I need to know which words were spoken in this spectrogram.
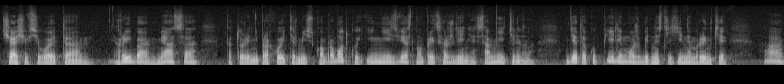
Чаще всего это рыба, мясо, которые не проходят термическую обработку и неизвестного происхождения, сомнительного. Где-то купили, может быть, на стихийном рынке, а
